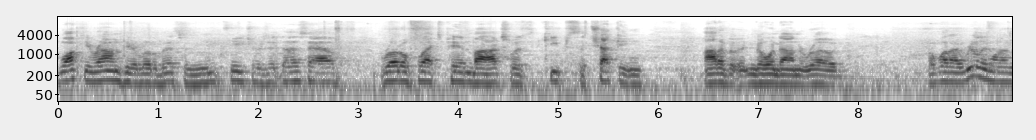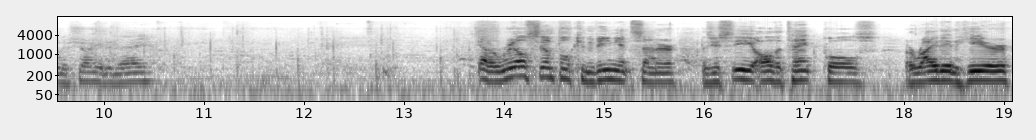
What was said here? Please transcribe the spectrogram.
walk you around here a little bit, some unique features. It does have Rotoflex pin box, which keeps the chucking out of it and going down the road. But what I really wanted to show you today, got a real simple convenience center. As you see, all the tank pulls are right in here.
